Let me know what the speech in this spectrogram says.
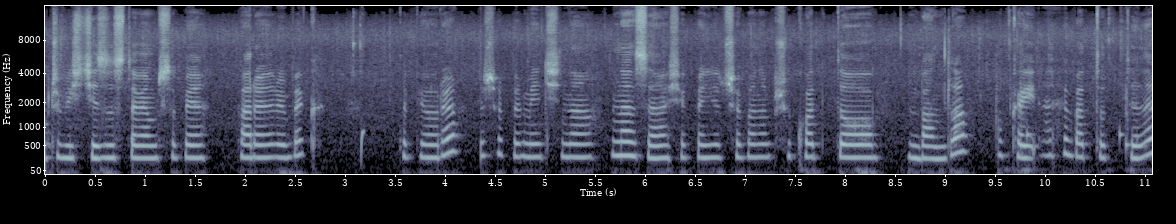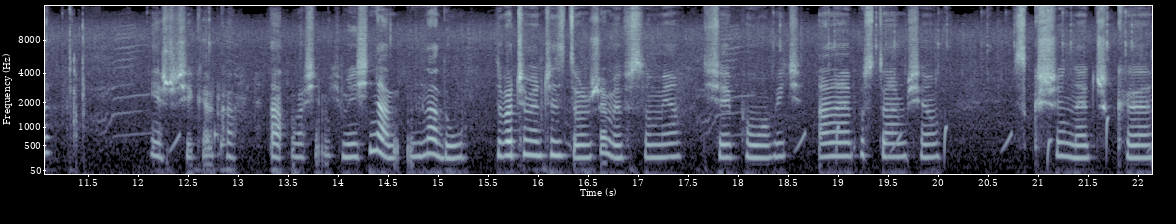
Oczywiście zostawiam sobie parę rybek. Te biorę, żeby mieć na, na zaś, jak będzie trzeba na przykład do bandla. Okej, chyba to tyle. Jeszcze siekierka. A, właśnie, musimy iść na, na dół. Zobaczymy, czy zdążymy w sumie dzisiaj połowić, ale postaram się skrzyneczkę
